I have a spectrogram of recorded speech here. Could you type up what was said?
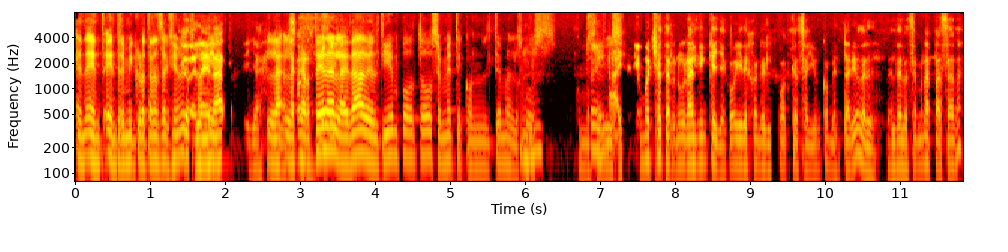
en- en- entre microtransacciones. de la edad. ya. la, cartera, la edad, el tiempo, todo se mete con el tema de los juegos como Sí. Ay, tenía mucha ternura alguien que llegó y dejó en el podcast ahí un comentario del, del de la semana pasada.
